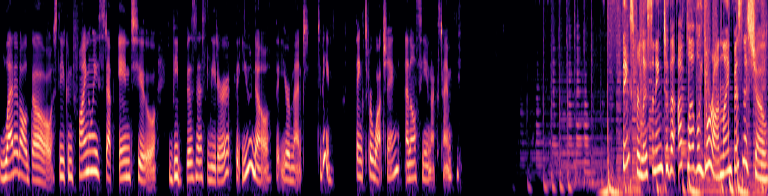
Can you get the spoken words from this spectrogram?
let it all go so you can finally step into the business leader that you know that you're meant to be. Thanks for watching, and I'll see you next time. Thanks for listening to the Uplevel Your Online Business Show.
